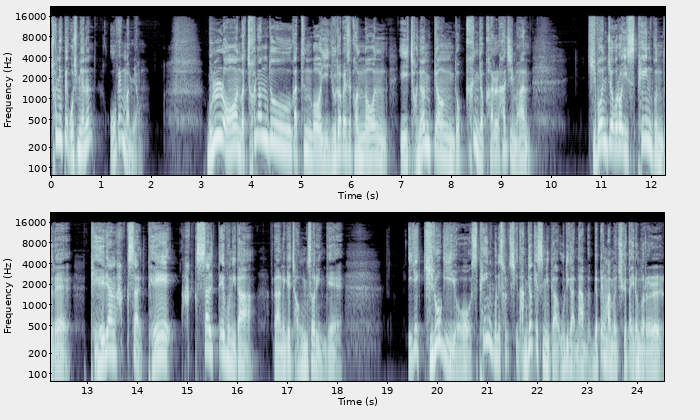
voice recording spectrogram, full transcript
1650년은 500만 명. 물론 뭐 천연두 같은 뭐 이 유럽에서 건너온 이 전염병도 큰 역할을 하지만 기본적으로 이 스페인 군들의 대량 학살, 대학살 때문이다. 라는 게 정설인 게 이게 기록이요. 스페인군이 솔직히 남겼겠습니까? 우리가 나 몇백만 명 죽였다 이런 거를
